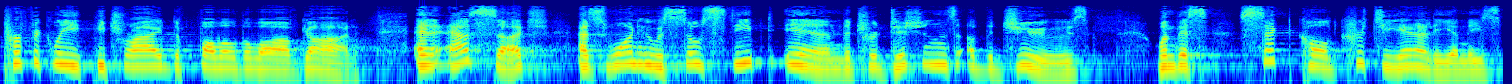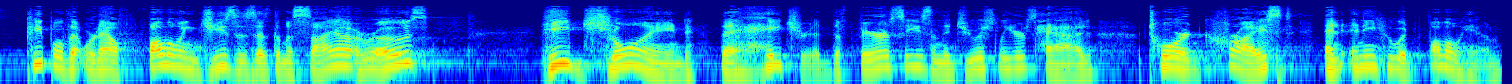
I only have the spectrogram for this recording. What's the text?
perfectly he tried to follow the law of God. And as such, as one who was so steeped in the traditions of the Jews, when this sect called Christianity and these people that were now following Jesus as the Messiah arose, he joined the hatred the Pharisees and the Jewish leaders had toward Christ and any who would follow him.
